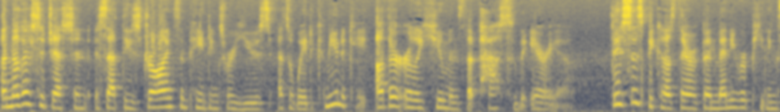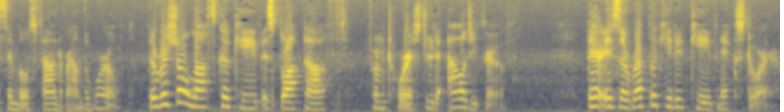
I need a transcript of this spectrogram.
Another suggestion is that these drawings and paintings were used as a way to communicate other early humans that passed through the area. This is because there have been many repeating symbols found around the world. The original Lascaux cave is blocked off from tourists due to algae growth. There is a replicated cave next door.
